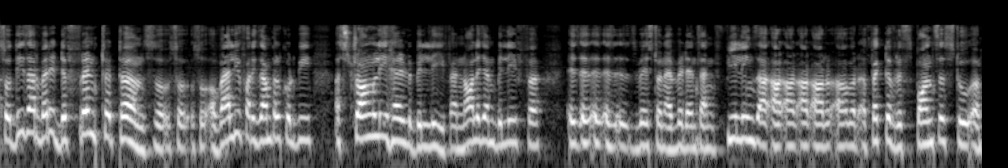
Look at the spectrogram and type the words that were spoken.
so these are very different terms. So, so, so a value, for example, could be a strongly held belief and knowledge and belief is, is, is, based on evidence and feelings are, are, are, are our affective responses to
